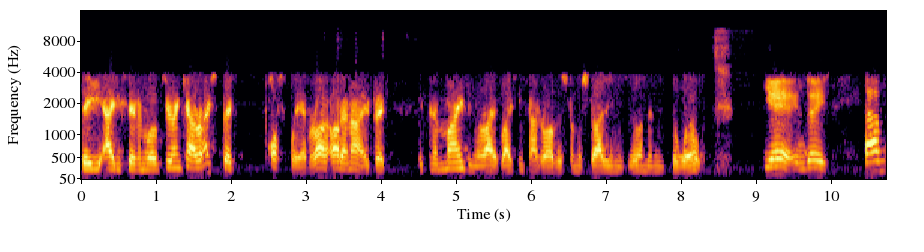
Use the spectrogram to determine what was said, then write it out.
the 87 World Touring Car race, but possibly ever. I, I don't know, but it's an amazing array of racing car drivers from Australia, New Zealand, and the world. Yeah, indeed. Um,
